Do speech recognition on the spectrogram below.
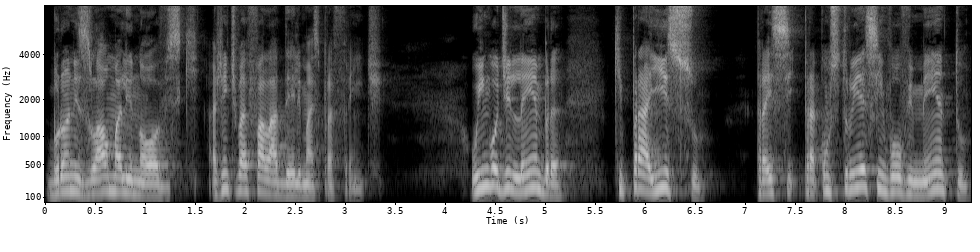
Bronislaw Malinowski. A gente vai falar dele mais para frente. O Ingold lembra que para isso, para construir esse envolvimento,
